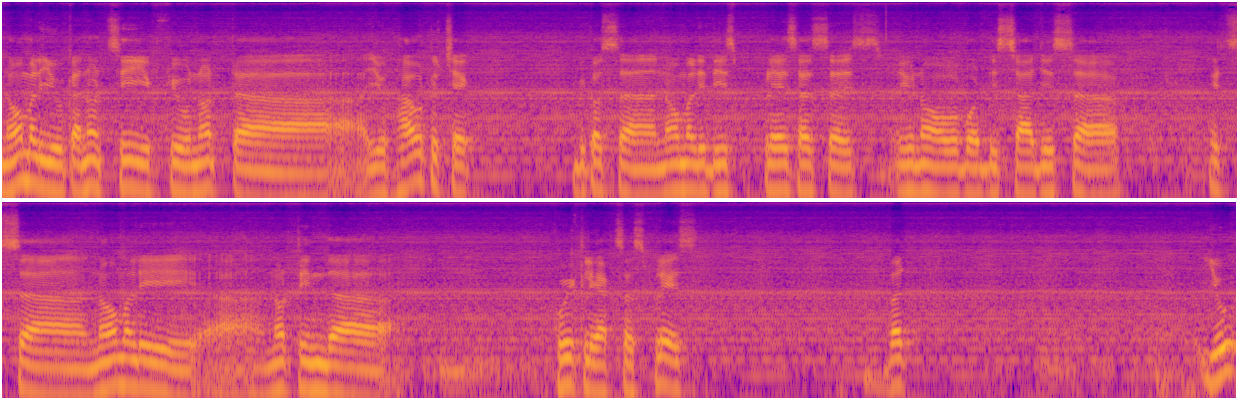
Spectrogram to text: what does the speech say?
normally you cannot see if you not uh, you have to check because uh, normally these places you know about discharges uh, it's uh, normally uh, not in the quickly access place. But you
